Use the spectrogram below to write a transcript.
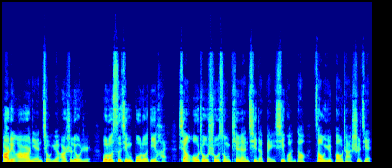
二零二二年九月二十六日，俄罗斯经波罗的海向欧洲输送天然气的北溪管道遭遇爆炸事件。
